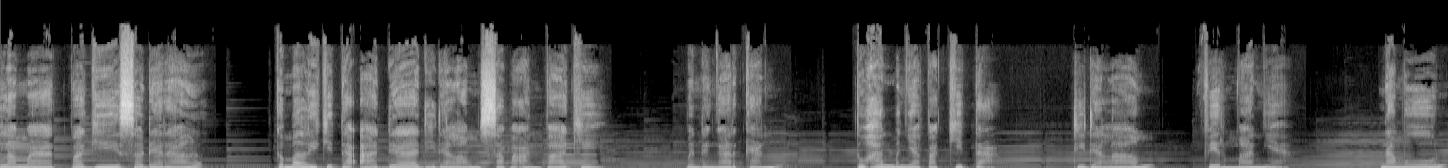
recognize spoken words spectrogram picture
Selamat pagi saudara. Kembali kita ada di dalam sapaan pagi. Mendengarkan Tuhan menyapa kita di dalam firman-Nya. Namun,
